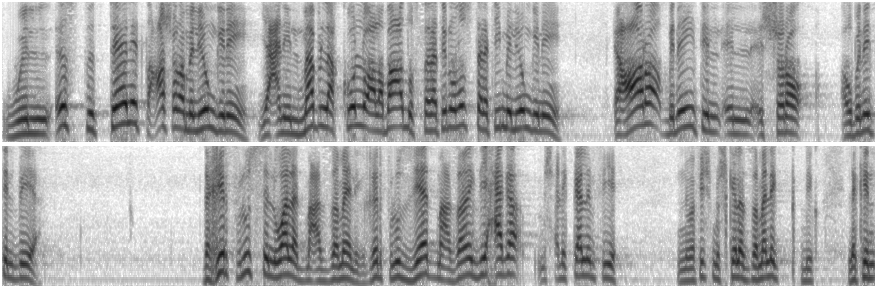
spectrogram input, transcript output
والقسط الثالث 10 مليون جنيه. يعني المبلغ كله على بعضه في سنتين ونص 30 مليون جنيه. إعارة بنية ال- ال- الشراء أو بنية البيع. ده غير فلوس الولد مع الزمالك غير فلوس زياد مع الزمالك. دي حاجة مش هنتكلم فيها إن مفيش مشكلة الزمالك بيك... لكن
